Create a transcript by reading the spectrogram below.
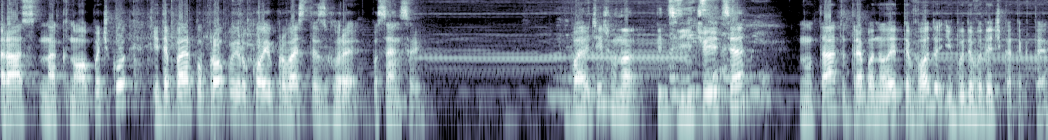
раз на кнопочку, і тепер попробуй рукою провести згори по сенсорі. Бачиш, воно підсвічується. Ну та, тут треба налити воду і буде водичка текти.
